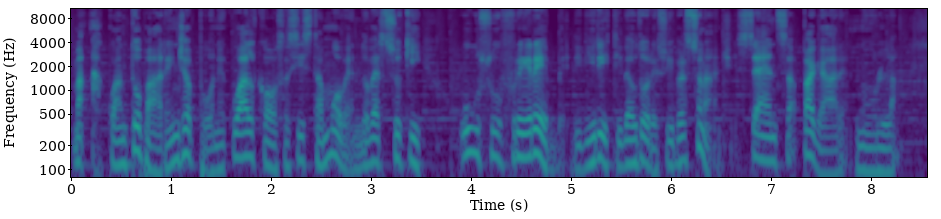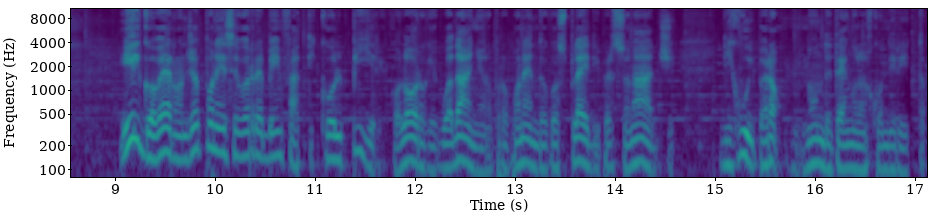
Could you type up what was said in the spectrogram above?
ma a quanto pare in Giappone qualcosa si sta muovendo verso chi usufruirebbe di diritti d'autore sui personaggi senza pagare nulla. Il governo giapponese vorrebbe infatti colpire coloro che guadagnano proponendo cosplay di personaggi di cui però non detengono alcun diritto.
